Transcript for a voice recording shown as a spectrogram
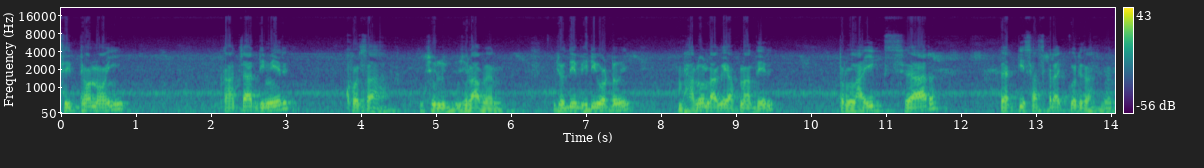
সিদ্ধ নয়, কাঁচা ডিমের খোসা ঝুল ঝুলাবেন যদি ভিডিওটি ভালো লাগে আপনাদের তো লাইক শেয়ার একটি সাবস্ক্রাইব করে রাখবেন।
